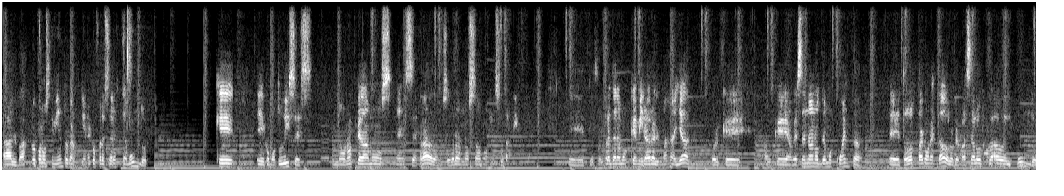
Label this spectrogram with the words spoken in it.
al vasto conocimiento que nos tiene que ofrecer este mundo. Que, eh, como tú dices, no nos quedamos encerrados, nosotros no somos insularistas. Eh, que siempre tenemos que mirar al más allá, porque aunque a veces no nos demos cuenta, eh, todo está conectado, lo que pasa al otro lado del mundo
